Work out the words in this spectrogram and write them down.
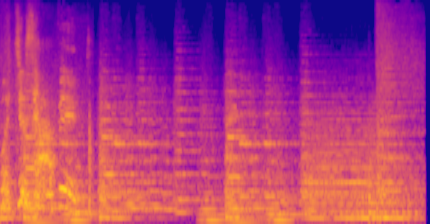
What just happened?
